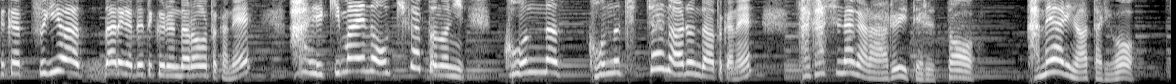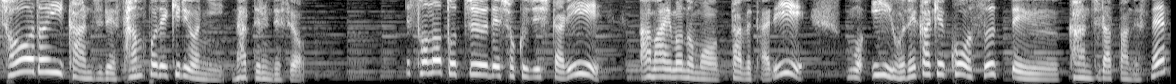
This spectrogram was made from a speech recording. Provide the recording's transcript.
だから次は誰が出てくるんだろうとかね。はい、駅前の大きかったのに、こんなこんなちっちゃいのあるんだとかね、探しながら歩いてると、亀有のあたりをちょうどいい感じで散歩できるようになってるんですよ。でその途中で食事したり、甘いものも食べたり、もういいお出かけコースっていう感じだったんですね。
